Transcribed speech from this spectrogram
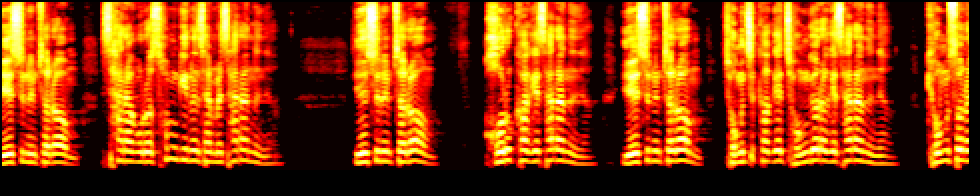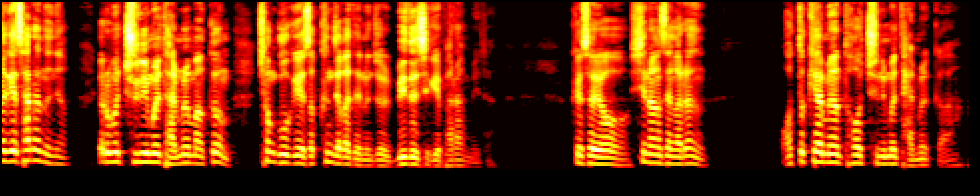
예수님처럼 사랑으로 섬기는 삶을 살았느냐, 예수님처럼 거룩하게 살았느냐, 예수님처럼 정직하게 정결하게 살았느냐, 겸손하게 살았느냐. 여러분 주님을 닮을 만큼 천국에서 큰 자가 되는 줄 믿으시기 바랍니다. 그래서요 신앙생활은 어떻게 하면 더 주님을 닮을까?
